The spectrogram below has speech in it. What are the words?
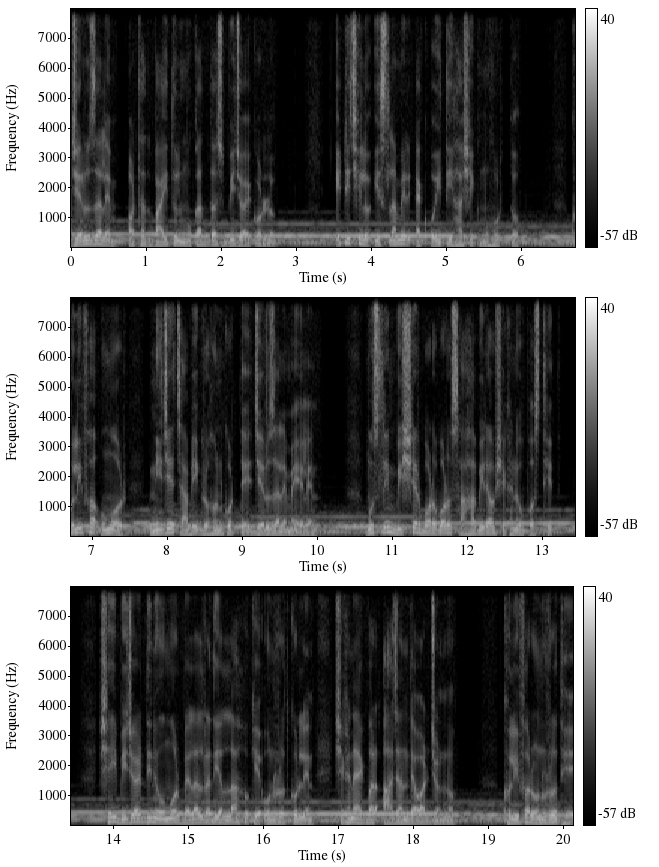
জেরুজালেম অর্থাৎ বাইতুল মুকাদ্দাস বিজয় করল। এটি ছিল ইসলামের এক ঐতিহাসিক মুহূর্ত। খলিফা উমর নিজে চাবি গ্রহণ করতে জেরুজালেমে এলেন। মুসলিম বিশ্বের বড় বড় সাহাবিরাও সেখানে উপস্থিত। সেই বিজয়ের দিনে উমর বেলাল রাদিয়াল্লাহকে অনুরোধ করলেন সেখানে একবার আজান দেওয়ার জন্য। খলিফার অনুরোধে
